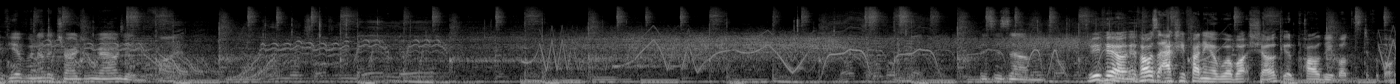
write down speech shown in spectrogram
If you have another charging round, you'll be fine. This is um. To be fair, if I was actually fighting a robot shark, it would probably be about this difficult.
